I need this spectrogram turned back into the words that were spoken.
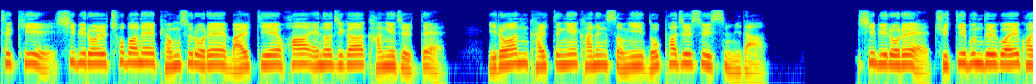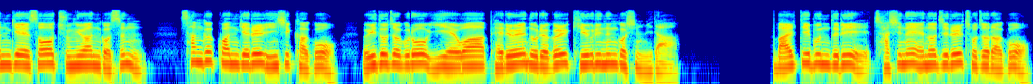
특히 11월 초반의 병수롤의 말띠의 화 에너지가 강해질 때 이러한 갈등의 가능성이 높아질 수 있습니다. 11월에 쥐띠분들과의 관계에서 중요한 것은 상극 관계를 인식하고 의도적으로 이해와 배려의 노력을 기울이는 것입니다. 말띠분들이 자신의 에너지를 조절하고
